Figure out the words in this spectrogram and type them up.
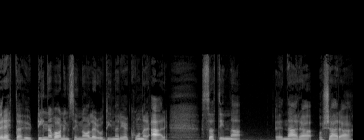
Berätta hur dina varningssignaler och dina reaktioner är. Så att dina eh, nära och kära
